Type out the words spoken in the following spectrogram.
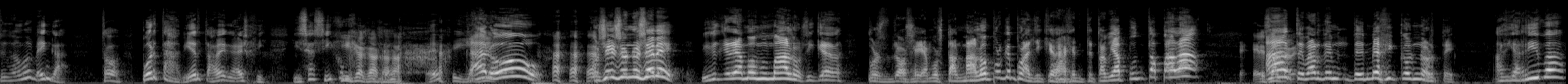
Vamos, venga. todo, puertas abiertas, venga, es Y es así como. ¿Eh? ¡Claro! Pues eso no se ve. Dice que éramos muy malos y que. Pues no seríamos tan malos porque por allí queda gente todavía punta pala. Ah, te vas de, de México al norte. Hacia arriba.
